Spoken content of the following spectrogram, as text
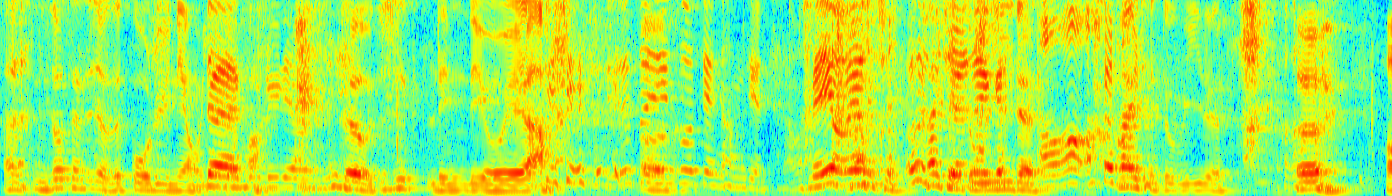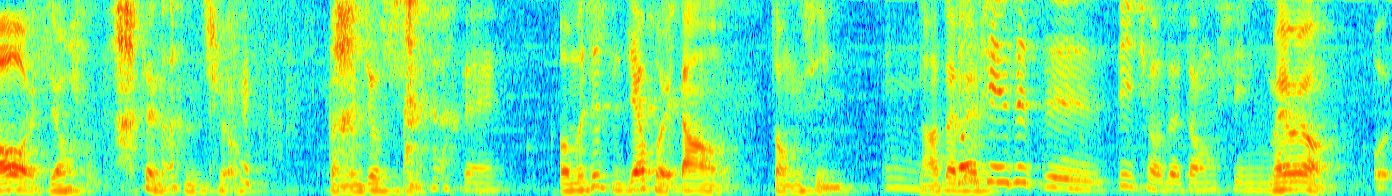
呃，你说肾丝球是过滤尿液的吗？对，过滤尿液，对，我就是零流 A 啊。你是最近做健康检查吗？没有，没有，他以前读医的，他以前读医的，呃，好好笑，肾丝球，本来就是，对，我们是直接回到中心。嗯，然后再中心是指地球的中心。没有没有，我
